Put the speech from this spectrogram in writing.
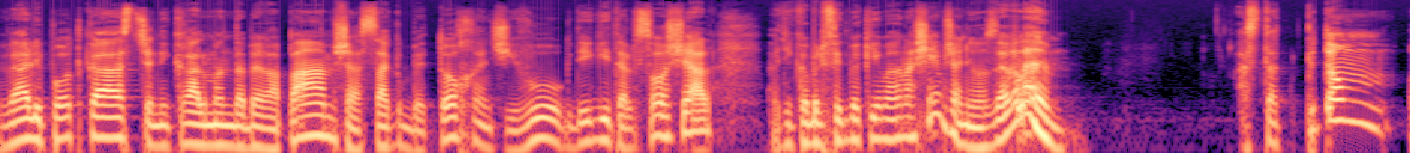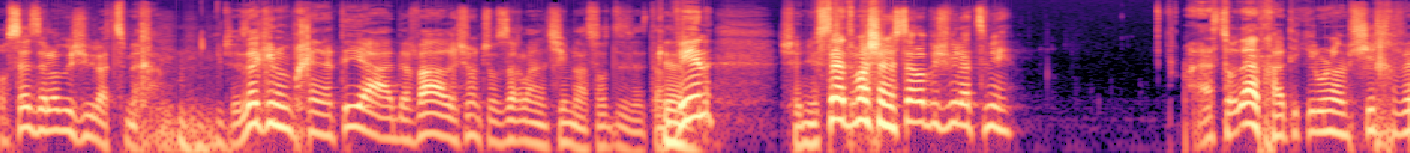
והיה לי פודקאסט שנקרא על מה נדבר הפעם, שעסק בתוכן, שיווק, דיגיטל, סושיאל, והייתי מקבל פידבקים מהאנשים שאני עוזר להם. אז אתה פתאום עושה את זה לא בשביל עצמך. שזה כאילו מבחינתי הדבר הראשון שעוזר לאנשים לעשות את זה. אתה כן. מבין? שאני עושה את מה שאני עושה לא בשביל עצמי. אז אתה יודע, התחלתי כאילו להמשיך ו...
